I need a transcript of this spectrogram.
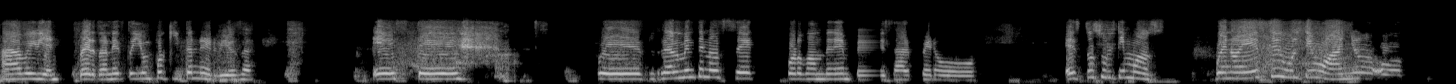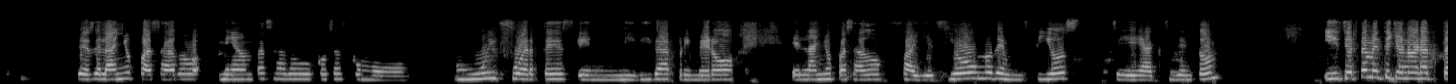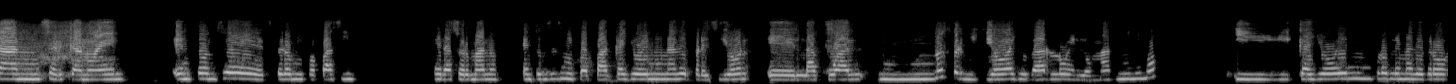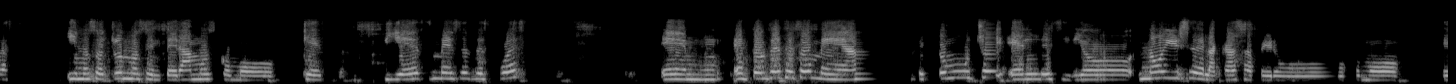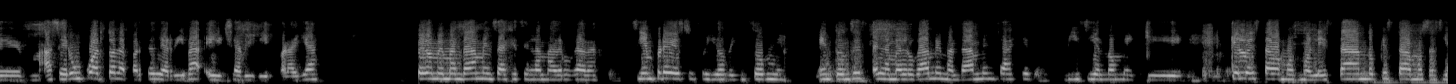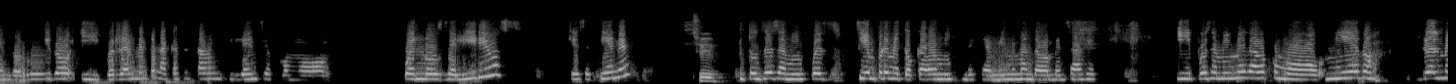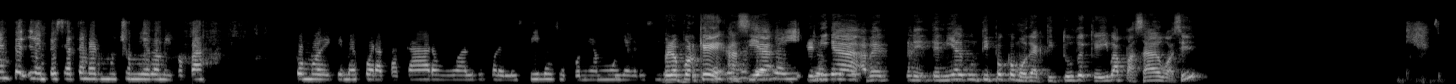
Ah, muy bien. Perdón, estoy un poquito nerviosa. Este, pues realmente no sé por dónde empezar, pero estos últimos, bueno, este último año o desde el año pasado me han pasado cosas como muy fuertes en mi vida. Primero, el año pasado falleció uno de mis tíos, se accidentó y ciertamente yo no era tan cercano a él. Entonces, pero mi papá sí, era su hermano. Entonces mi papá cayó en una depresión, eh, la cual no nos permitió ayudarlo en lo más mínimo y cayó en un problema de drogas. Y nosotros nos enteramos como que 10 meses después. Em, entonces eso me afectó mucho. Él decidió no irse de la casa, pero como em, hacer un cuarto a la parte de arriba e irse a vivir para allá pero me mandaba mensajes en la madrugada. Siempre he sufrido de insomnio. Entonces, en la madrugada me mandaba mensajes diciéndome que, que lo estábamos molestando, que estábamos haciendo ruido y pues realmente la casa estaba en silencio, como pues los delirios que se tienen. Sí. Entonces a mí pues siempre me tocaba a mí, de que a mí me mandaba mensajes y pues a mí me daba como miedo. Realmente le empecé a tener mucho miedo a mi papá como de que me fuera a atacar o algo por el estilo, se ponía muy agresivo. ¿Pero por qué? ¿Hacía, tenía, a ver, tenía algún tipo como de actitud de que iba a pasar algo así?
